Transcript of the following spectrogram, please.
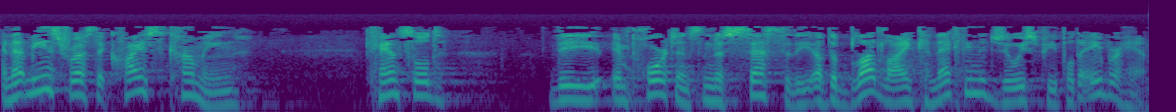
And that means for us that Christ's coming canceled the importance, the necessity of the bloodline connecting the Jewish people to Abraham.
